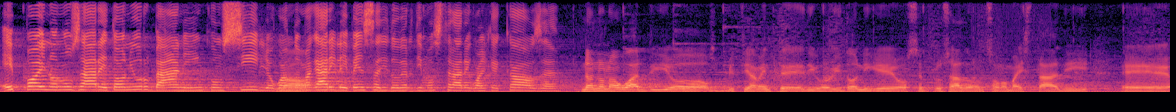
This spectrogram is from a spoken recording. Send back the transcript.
e poi non usare toni urbani in consiglio quando No. magari lei pensa di dover dimostrare qualche cosa. No, no, no, guardi, io obiettivamente dico i toni che ho sempre usato non sono mai stati, eh,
